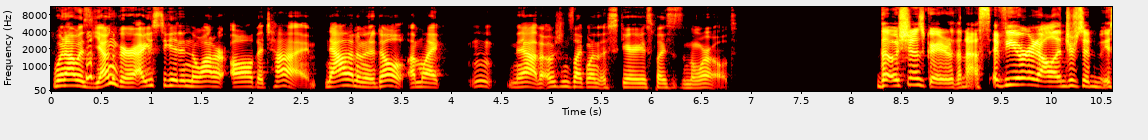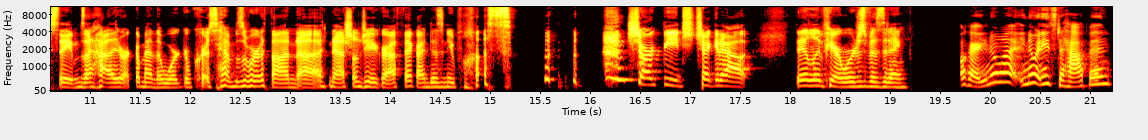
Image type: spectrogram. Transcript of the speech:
when I was younger, I used to get in the water all the time. Now that I'm an adult, I'm like, yeah, the ocean's like one of the scariest places in the world. The ocean is greater than us. If you're at all interested in these themes, I highly recommend the work of Chris Hemsworth on uh, National Geographic on Disney Plus. Shark Beach, check it out. They live here. We're just visiting. Okay, you know what? You know what needs to happen?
